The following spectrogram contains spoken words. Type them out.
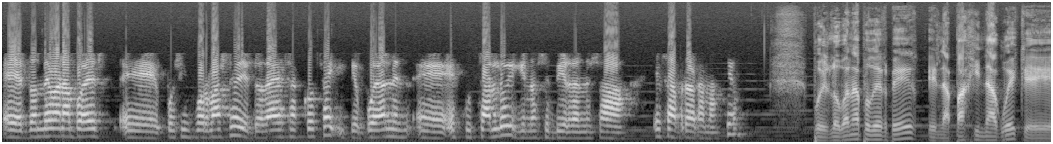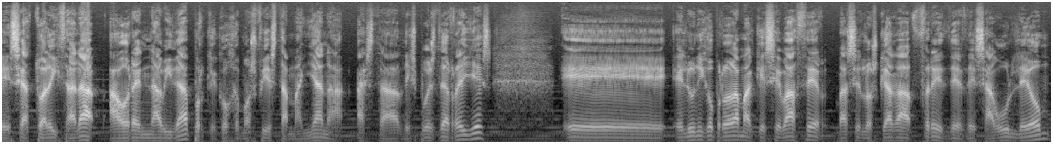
eh, dónde van a poder eh, pues informarse de todas esas cosas y que puedan eh, escucharlo y que no se pierdan esa, esa programación. Pues lo van a poder ver en la página web que se actualizará ahora en Navidad, porque cogemos fiesta mañana hasta después de Reyes. Eh, el único programa que se va a hacer va a ser los que haga Fred desde Sagún León.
